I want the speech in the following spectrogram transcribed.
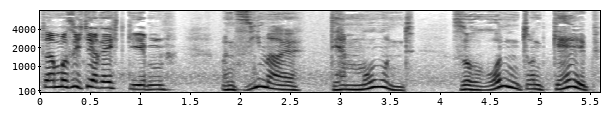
da muss ich dir recht geben. Und sieh mal, der Mond. So rund und gelb.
